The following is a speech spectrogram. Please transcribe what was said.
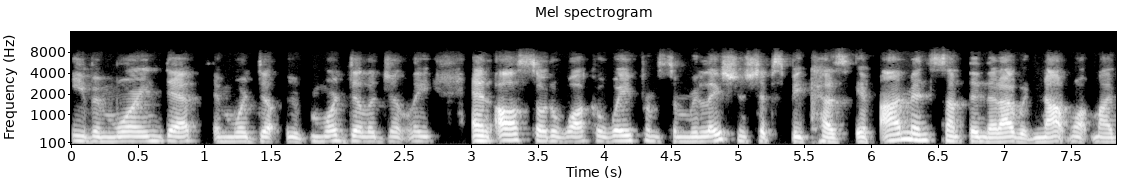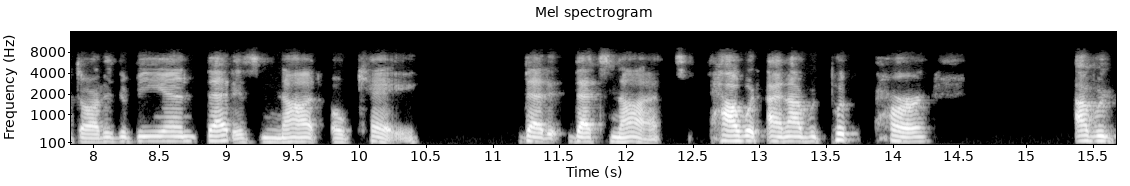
even more in depth and more di- more diligently and also to walk away from some relationships because if i'm in something that i would not want my daughter to be in that is not okay. That that's not how would and i would put her i would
